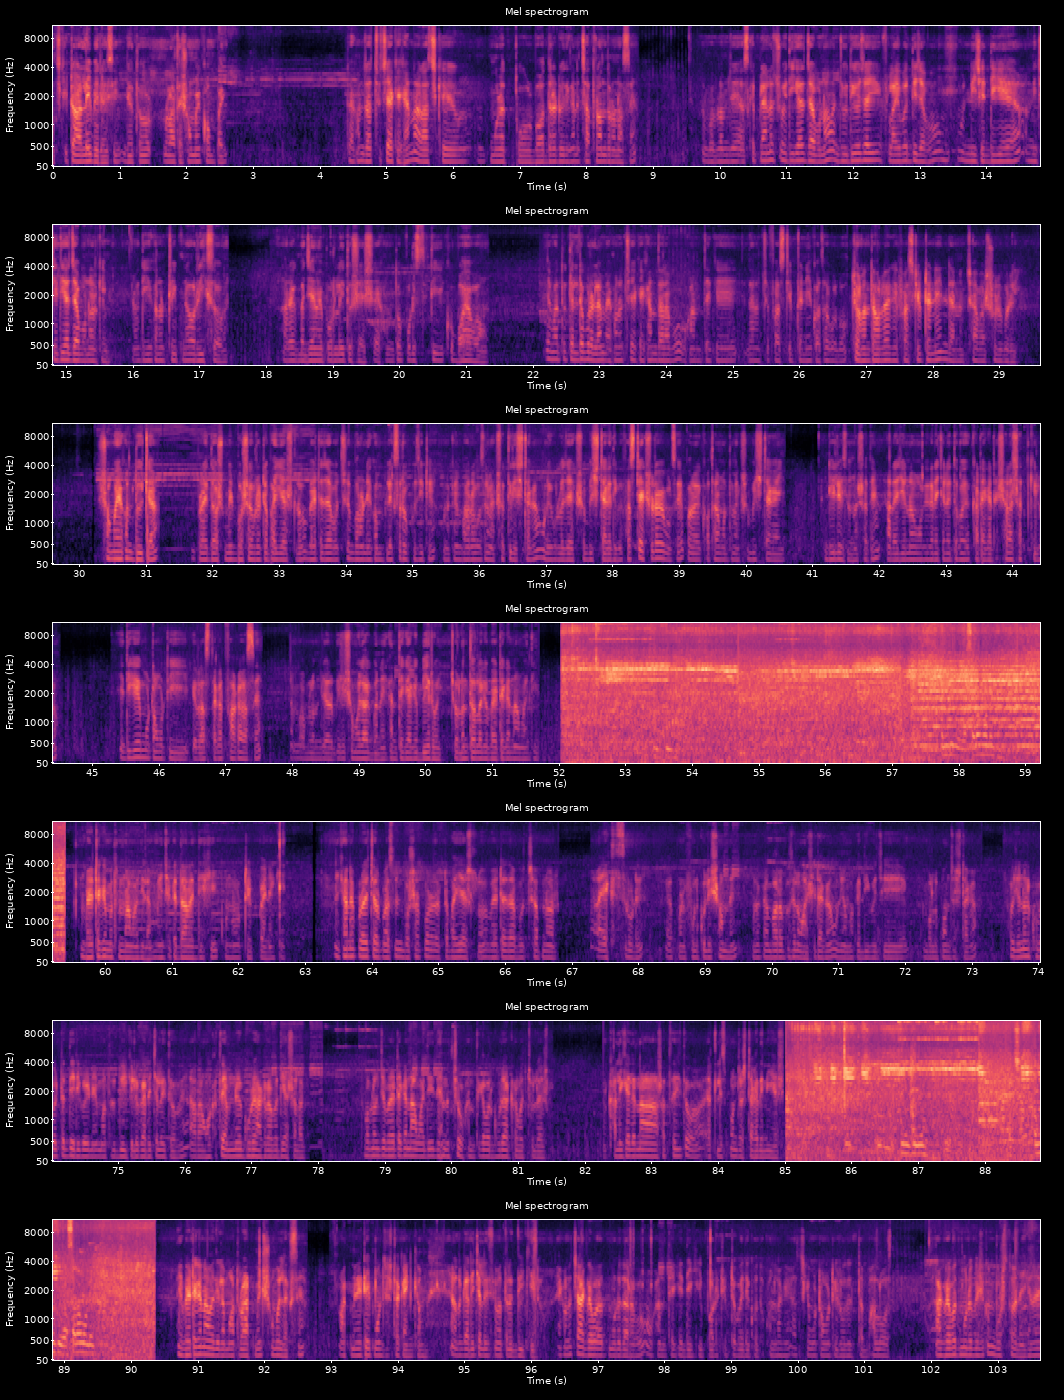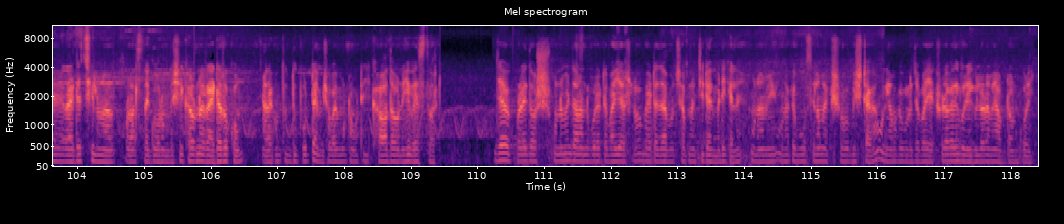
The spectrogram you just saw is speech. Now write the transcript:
আজকে একটু আর্লি বেরিয়েছি যেহেতু রাতে সময় কম পাই। তো এখন যাচ্ছে চেক এখানে, আর আজকে মুরাদপুর বদ্রাটু এখানে ছাত্র আন্দোলন আছে। ভাবলাম যে আজকে প্ল্যান হচ্ছে ওইদিকে আর যাব না, যদিও যাই ফ্লাইওভার দিয়ে যাব, নিচের দিকে, নিচে দিয়ে যাব না আর কি। ওইদিকে কোনো ট্রিপ নেওয়া রিক্স হবে। আর একবার জ্যামে পড়লেই তো শেষ। এখন তো পরিস্থিতি খুব ভয়াবহ। এইমাত্র তেলটা পড়লাম এখন হচ্ছে এক এখান দাঁড়াবো। ওখান থেকে দেন হচ্ছে ফার্স্ট ট্রিপটা নিয়ে কথা বলব। চলুন তাহলে আগে ফার্স্ট ট্রিপটা নিন দেন হচ্ছে আবার শুরু করি। সময় এখন দুইটা। প্রায় দশ মিনিট বসে আবার একটা ভাই আসলো। ভাইটা যা হচ্ছে বরণী কমপ্লেক্সের অপোজিটে ওনাকে আমি ভাড়া বলছিলাম একশো তিরিশ টাকা। উনি বলল যে একশো বিশ টাকা দিবে। ফার্স্টে একশো টাকা বলছে, পরে কথার মাধ্যমে একশো বিশ টাকায় ডিল হয়েছে ওনার সাথে। আর এই জন্য আমাকে গাড়ি চালাতে হবে কাটায় কাটায় সাড়ে সাত কিলো। এদিকে মোটামুটি রাস্তাঘাট ফাঁকা আছে। ভাবলাম যে আর বেশি সময় লাগবে না, এখান থেকে আগে বের হই। চলুন তাহলে আগে ভাইটাকে নামাই দিই। ভাইটাকে মাত্র নামাই দিলাম। এই জায়গায় দাঁড়ায় দেখি কোনো ট্রিপ পাই নাকি। এখানে প্রায় চার পাঁচ মিনিট বসার পর একটা ভাই আসলো। ভাইটা যাব হচ্ছে আপনার অ্যাক্সেস রোডে আপনার ফুলকলির সামনে। ওনাকে আমি ভাড়া বলছিলাম আশি টাকা, উনি আমাকে দিবে যে বলল পঞ্চাশ টাকা। ওই জন্য খুব একটা দেরি করি নাই, মাত্র দুই কিলো গাড়ি চালাতে হবে। আর আমাকে তো এমনি ঘুরে আগ্রাবাদি আসা লাগবে। ভাবলাম যে ভাইটাকে নামাই দিয়ে দেন হচ্ছে ওখান থেকে আবার ঘুরে আগ্রাবাদ চলে আসব। খালি খেলে না আসাতে তো অ্যাটলিস্ট পঞ্চাশ টাকা দিয়ে নিয়ে আসি। থ্যাংক ইউ থ্যাংক ইউ আসসালামু আলাইকুম। এই নামা দিলাম মাত্র আট মিনিট সময় লাগছে। আট মিনিটেই পঞ্চাশ টাকা ইনকাম আর গাড়ি চালিয়েছি মাত্র দুই কিলো। এখন হচ্ছে আগ্রাবাদ মোড়ে দাঁড়াবো ওখান থেকে দেখি পরে ট্রিপটা পাইতে কতক্ষণ লাগে। আজকে মোটামুটি রোদের তাপ ভালো আছে। আগ্রাবাদ মোড়ে বেশিক্ষণ বসতে হয় না এখানে রাইডার ছিল না রাস্তায় গরম বেশি কারণে রাইডারও কম। আর এখন তো দুপুর টাইম সবাই মোটামুটি খাওয়া দাওয়া নিয়ে ব্যস্ত আর কি। যাই হোক প্রায় দশ পনেরো মিনিট দাঁড়ানোর পরে একটা ভাই আসলো। ভাইটা যা বলছে আপনার চিটাং মেডিকেলে। উনি আমি ওনাকে বলছিলাম একশো বিশ টাকা। উনি আমাকে বলেছে ভাই একশো টাকা দিয়ে রেগুলার আমি আপ ডাউন করি।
